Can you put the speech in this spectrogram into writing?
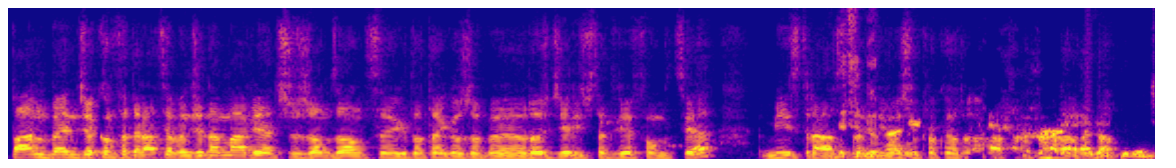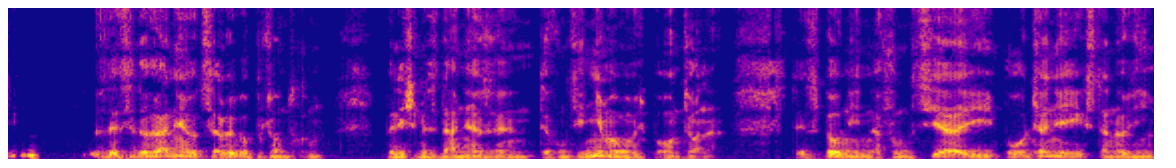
Pan będzie, Konfederacja będzie namawiać rządzących do tego, żeby rozdzielić te dwie funkcje? ministra sprawiedliwości prokuratora generalnego? Zdecydowanie od samego początku byliśmy zdania, że te funkcje nie mogą być połączone. To jest zupełnie inna funkcja i połączenie ich stanowi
